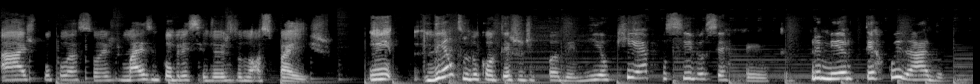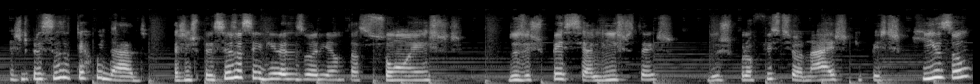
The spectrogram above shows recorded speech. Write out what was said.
às populações mais empobrecidas do nosso país. E dentro do contexto de pandemia, o que é possível ser feito? Primeiro, ter cuidado. A gente precisa ter cuidado. A gente precisa seguir as orientações dos especialistas, dos profissionais que pesquisam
